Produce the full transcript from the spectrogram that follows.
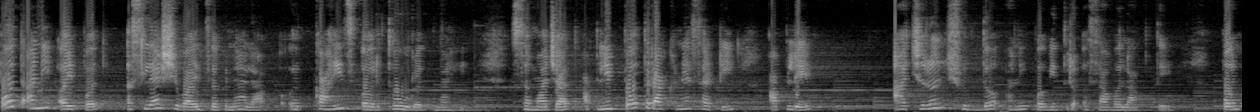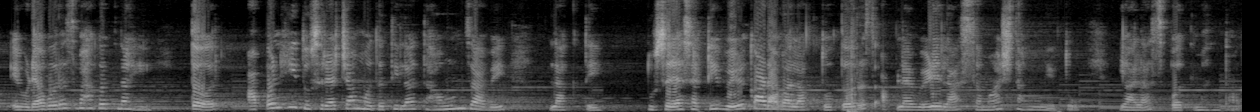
पत आणि ऐपत असल्याशिवाय जगण्याला काहीच अर्थ उरत नाही. समाजात आपली पत राखण्यासाठी आपले आचरण शुद्ध आणि पवित्र असावं लागते. पण एवढ्यावरच भागत नाही तर आपणही दुसऱ्याच्या मदतीला धावून जावे लागते. दुसऱ्यासाठी वेळ काढावा लागतो तरच आपल्या वेळेला समाज धावून येतो यालाच पत म्हणतात.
